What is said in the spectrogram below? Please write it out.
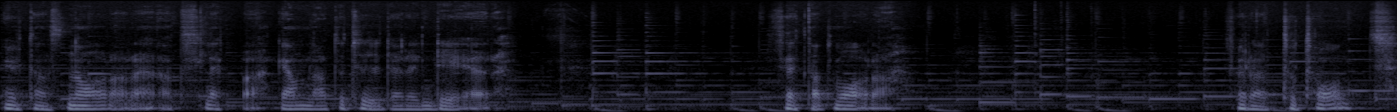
Utan snarare att släppa gamla attityder, idéer, sätt att vara. För att totalt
